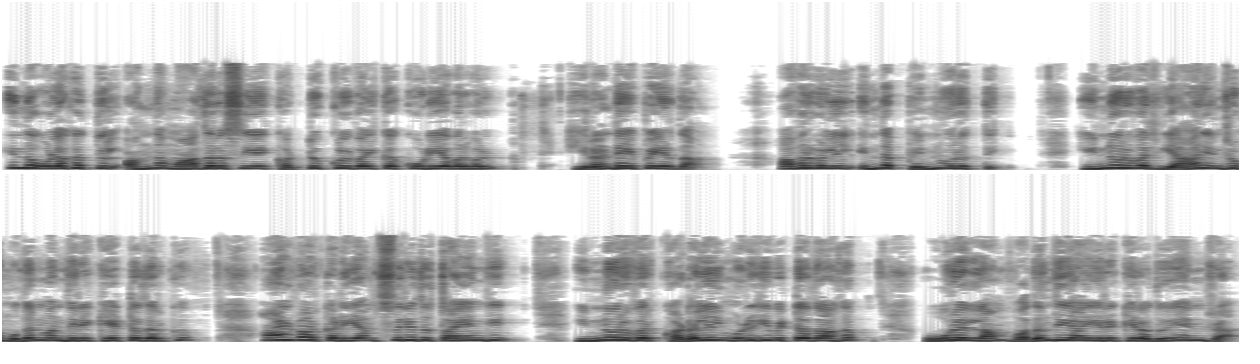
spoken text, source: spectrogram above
இந்த உலகத்தில் அந்த மாதரசியை கட்டுக்குள் வைக்கக்கூடியவர்கள் இரண்டே பேர்தான். அவர்களில் இந்த பெண் ஒருத்தி. இன்னொருவர் யார் என்று முதன் மந்திரி கேட்டதற்கு ஆழ்வார்க்கடியான் சிறிது தயங்கி இன்னொருவர் கடலில் முழுகிவிட்டதாக ஊரெல்லாம் வதந்தியாயிருக்கிறது என்றார்.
